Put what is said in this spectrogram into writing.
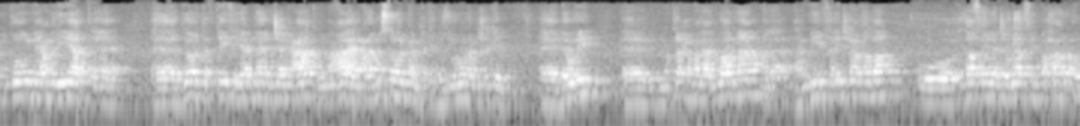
بنقوم بعمليات آه، دور تثقيفي لأبناء الجامعات والمعاهد على مستوى المملكة بيزورونا بشكل آه، دوري آه، نطرحهم على أدوارنا على أهمية خليج العقبة وإضافة إلى جولات في البحر أو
